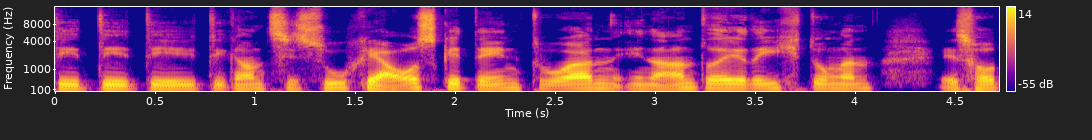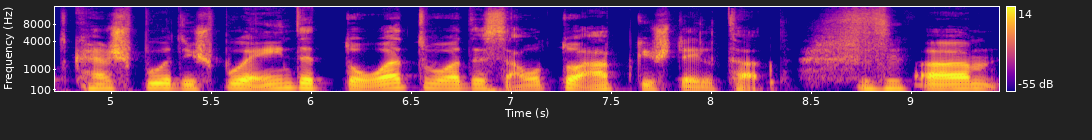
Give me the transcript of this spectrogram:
die, die, die, die ganze Suche ausgedehnt worden in andere Richtungen. Es hat keine Spur. Die Spur endet dort, wo er das Auto abgestellt hat. Mhm. Ähm,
